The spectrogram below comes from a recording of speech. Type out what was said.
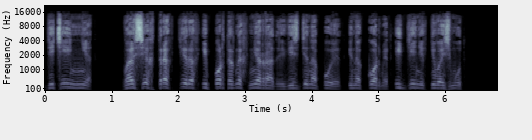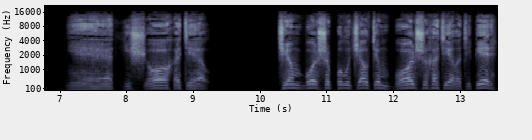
детей нет. Во всех трактирах и портерных мне рады, везде напоят и накормят, и денег не возьмут. Нет, еще хотел. Чем больше получал, тем больше хотел, а теперь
